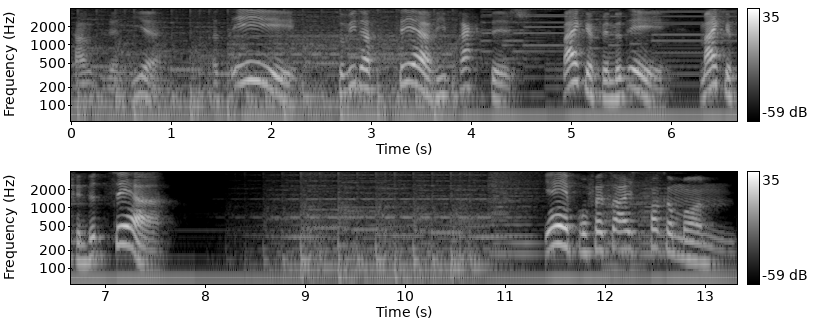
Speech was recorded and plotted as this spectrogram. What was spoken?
Was haben sie denn hier? Das E! Sowie das C, wie praktisch. Maike findet E. Maike findet sehr. Yay, Professor Eis Pokémon.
